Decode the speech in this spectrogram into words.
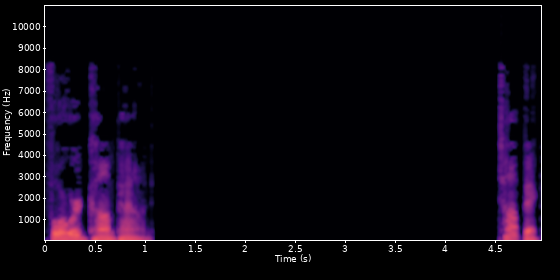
Forward compound. Topic.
